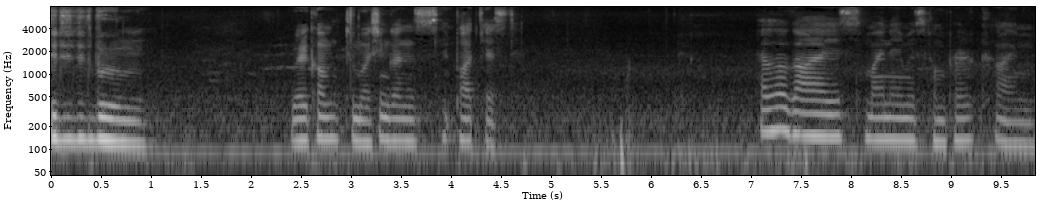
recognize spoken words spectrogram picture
Boom. Welcome to Machine Guns Podcast. Hello guys, my name is Tom I'm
